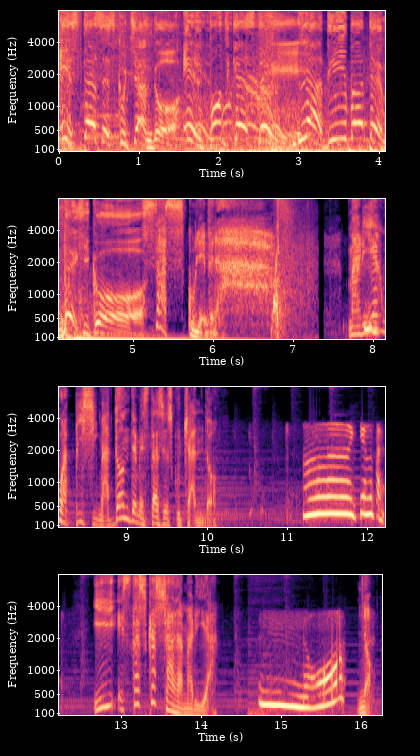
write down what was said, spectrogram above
Estás escuchando el podcast de La Diva de México. ¡Sas, culebra! María guapísima, ¿dónde me estás escuchando? Ah, ¿quién ¿Y estás casada, María? No. No.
